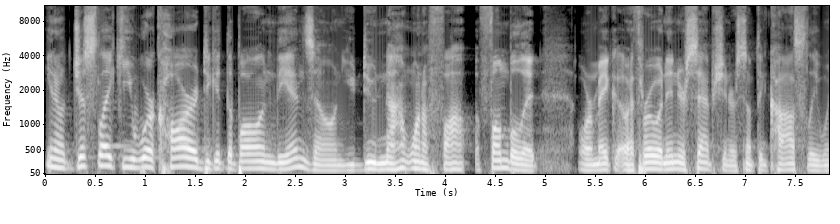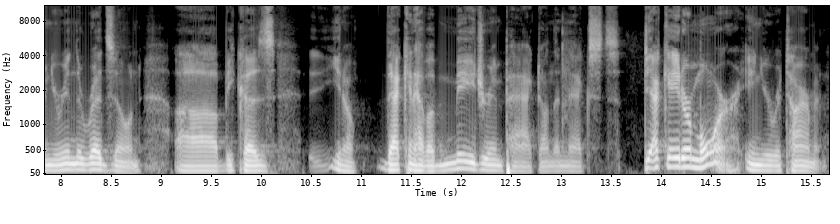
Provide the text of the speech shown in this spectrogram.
you know, just like you work hard to get the ball into the end zone, you do not want to fumble it or make or throw an interception or something costly when you're in the red zone, uh, because you know that can have a major impact on the next decade or more in your retirement.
